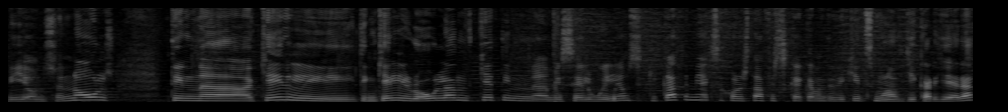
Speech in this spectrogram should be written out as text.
Beyoncé Knowles, την, uh, Kelly, την Kelly Rowland και την uh, Michelle Williams και κάθε μια ξεχωριστά φυσικά έκανε τη δική της μοναδική καριέρα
